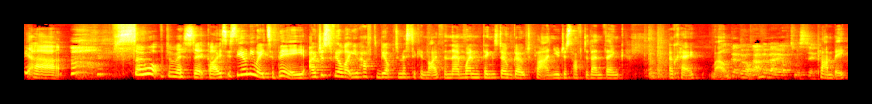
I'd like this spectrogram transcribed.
yeah. So optimistic, guys. It's the only way to be. I just feel like you have to be optimistic in life, and then when things don't go to plan, you just have to then think, okay, Don't well, get me wrong, I'm a very optimistic plan B.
